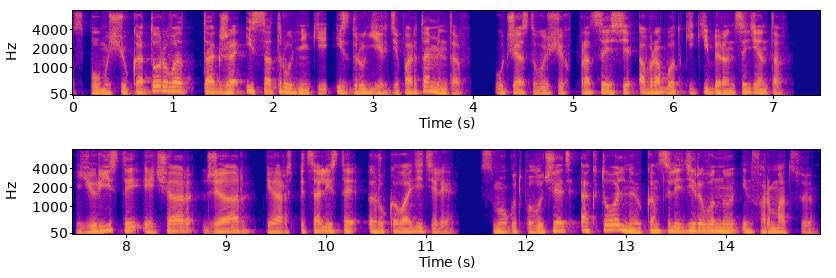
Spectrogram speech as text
с помощью которого также и сотрудники из других департаментов, участвующих в процессе обработки киберинцидентов, юристы, HR, GR, PR-специалисты, руководители, смогут получать актуальную консолидированную информацию.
